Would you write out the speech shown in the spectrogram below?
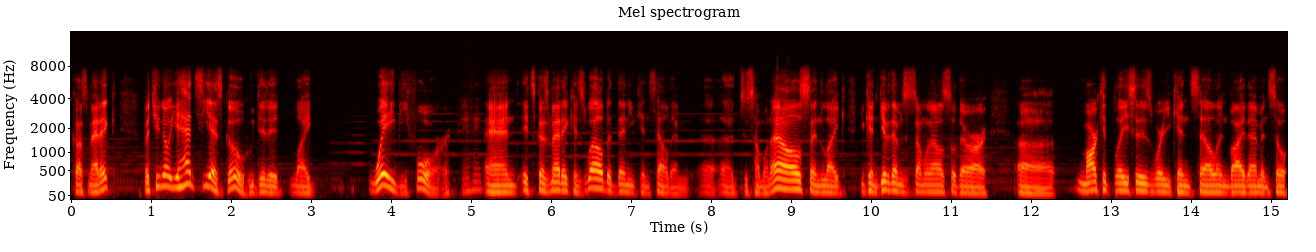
cosmetic. But you know, you had CS:GO who did it like way before, Mhm. and it's cosmetic as well. But then you can sell them uh, uh, to someone else, and like you can give them to someone else. So there are uh, marketplaces where you can sell and buy them, and so.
